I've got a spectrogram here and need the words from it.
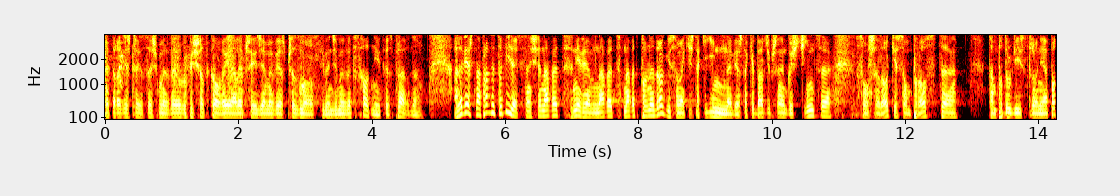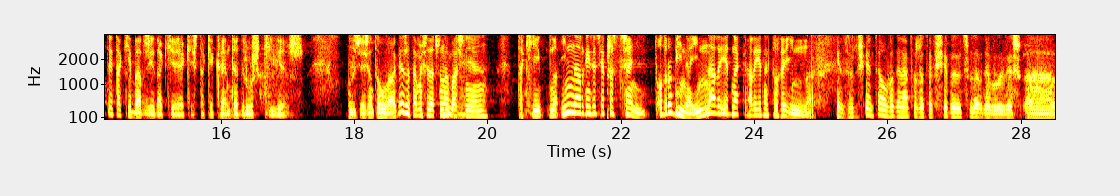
my teraz jeszcze jesteśmy w Europie Środkowej, ale przejedziemy, wiesz, przez most i będziemy we wschodniej, to jest prawda. Ale wiesz, naprawdę to widać, w sensie nawet, nie wiem, nawet, nawet polne drogi są jakieś takie inne, wiesz, takie bardziej przynajmniej gościńce, są szerokie, są proste, tam po drugiej stronie, a po tej takie bardziej takie, jakieś takie kręte dróżki, wiesz. Zwróciłeś na to uwagę, że tam się zaczyna właśnie taki, no inna organizacja przestrzeni, odrobinę inna, ale jednak, ale jednak trochę inna. Nie, zwróciłem tę uwagę na to, że te wsie były cudowne, były wiesz, e,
